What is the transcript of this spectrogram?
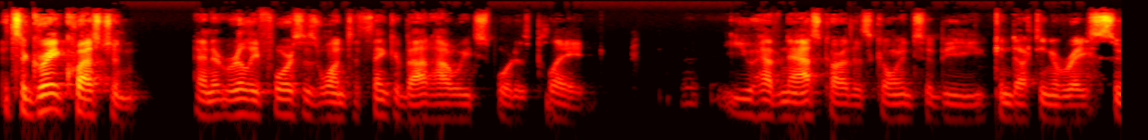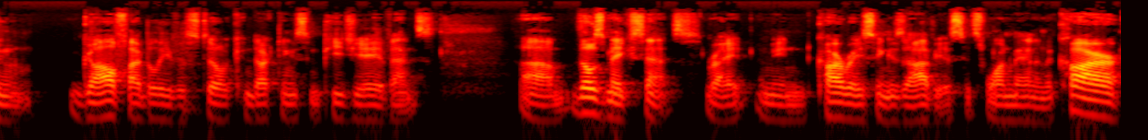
It's a great question, and it really forces one to think about how each sport is played you have NASCAR that's going to be conducting a race soon. Golf, I believe, is still conducting some PGA events. Um, those make sense, right? I mean, car racing is obvious. It's one man in the car.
